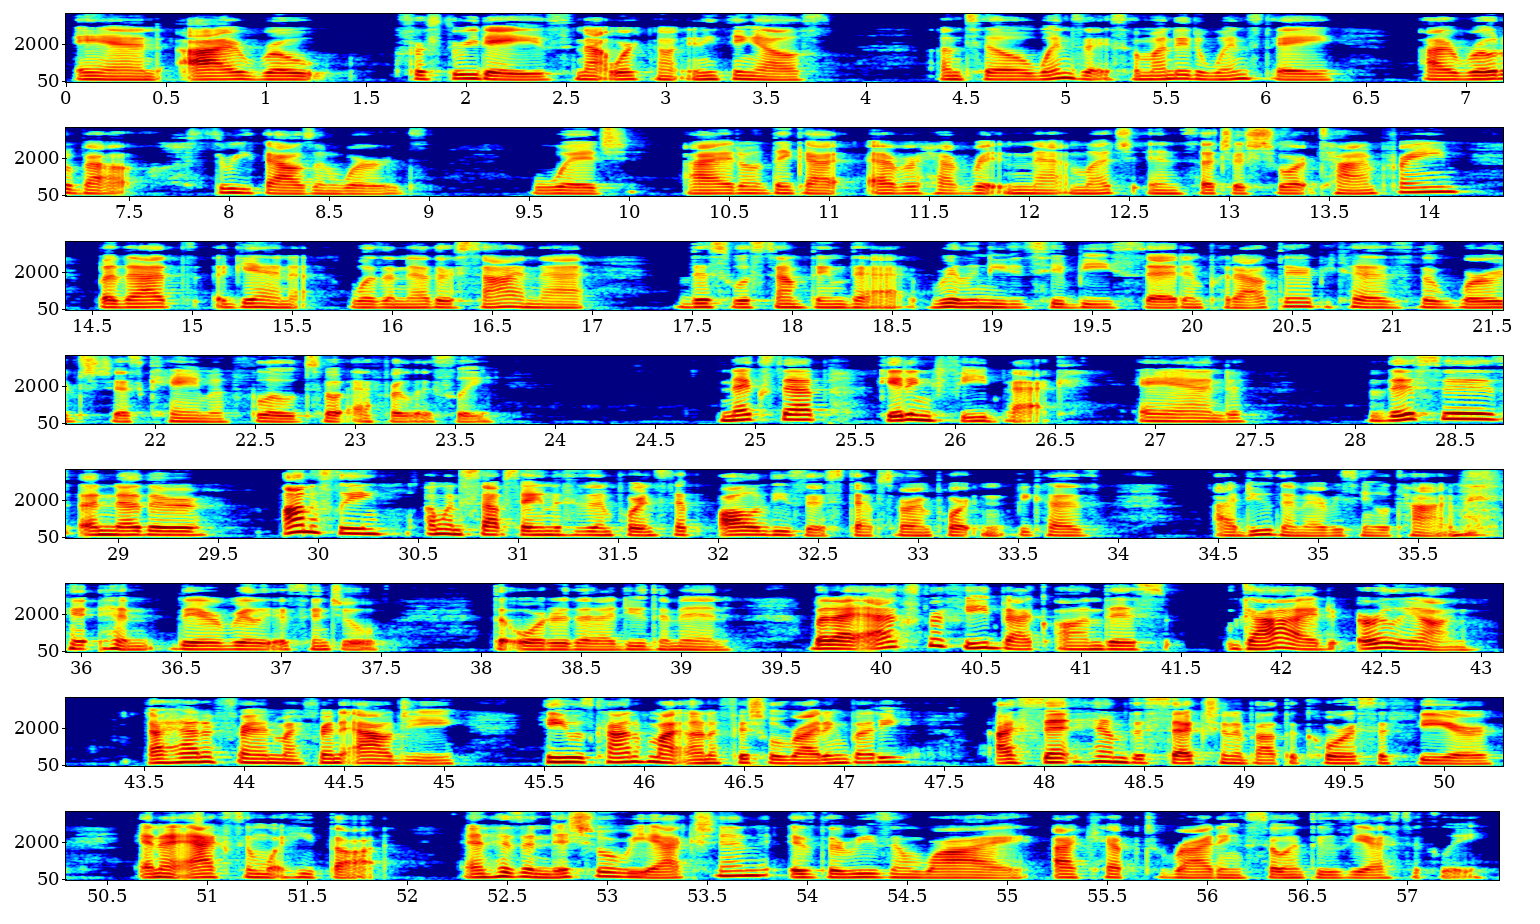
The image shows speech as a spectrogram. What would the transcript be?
and I wrote for three days, not working on anything else until Wednesday. So Monday to Wednesday, I wrote about 3,000 words, which I don't think I ever have written that much in such a short time frame. But that again was another sign that this was something that really needed to be said and put out there because the words just came and flowed so effortlessly. Next up, getting feedback. And this is another, honestly, I'm going to stop saying this is an important step. All of these are steps are important because I do them every single time and they're really essential, the order that I do them in. But I asked for feedback on this guide early on. I had a friend, my friend Algie, he was kind of my unofficial writing buddy. I sent him the section about the chorus of fear and I asked him what he thought. And his initial reaction is the reason why I kept writing so enthusiastically.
